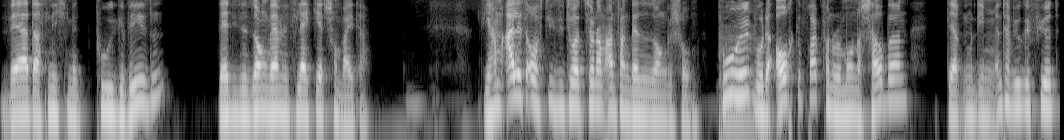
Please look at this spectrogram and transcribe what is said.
wäre das nicht mit Pool gewesen, wäre die Saison, wären wir vielleicht jetzt schon weiter. Die haben alles auf die Situation am Anfang der Saison geschoben. Pool Mhm. wurde auch gefragt von Ramona Shelburne, der hat mit ihm ein Interview geführt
